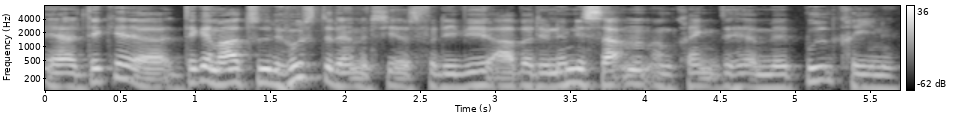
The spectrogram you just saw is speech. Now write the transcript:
Ja, det kan, jeg, det kan jeg meget tydeligt huske det der, Mathias, fordi vi arbejdede jo nemlig sammen omkring det her med budkrigene,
